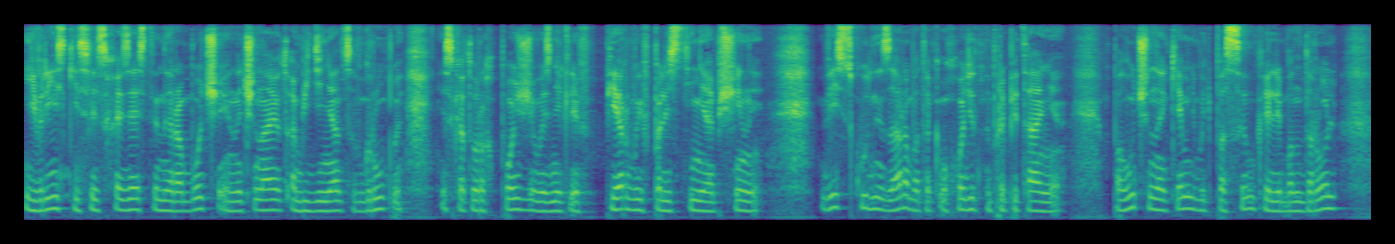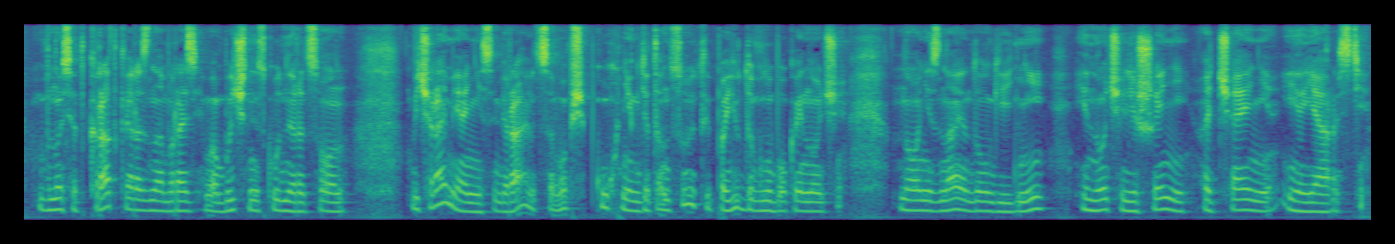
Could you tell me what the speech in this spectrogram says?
еврейские сельскохозяйственные рабочие начинают объединяться в группы, из которых позже возникли первые в Палестине общины. Весь скудный заработок уходит на пропитание. Полученная кем-нибудь посылка или бандероль вносят краткое разнообразие в обычный скудный рацион. Вечерами они собираются в общей кухне, где танцуют и поют до глубокой ночи. Но они знают долгие дни и ночи лишений, отчаяния и ярости.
